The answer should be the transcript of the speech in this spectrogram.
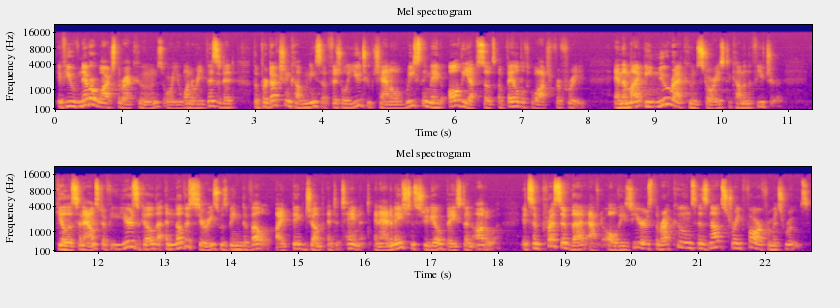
If you've never watched The Raccoons, or you want to revisit it, the production company's official YouTube channel recently made all the episodes available to watch for free. And there might be new Raccoon stories to come in the future. Gillis announced a few years ago that another series was being developed by Big Jump Entertainment, an animation studio based in Ottawa. It's impressive that, after all these years, The Raccoons has not strayed far from its roots.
